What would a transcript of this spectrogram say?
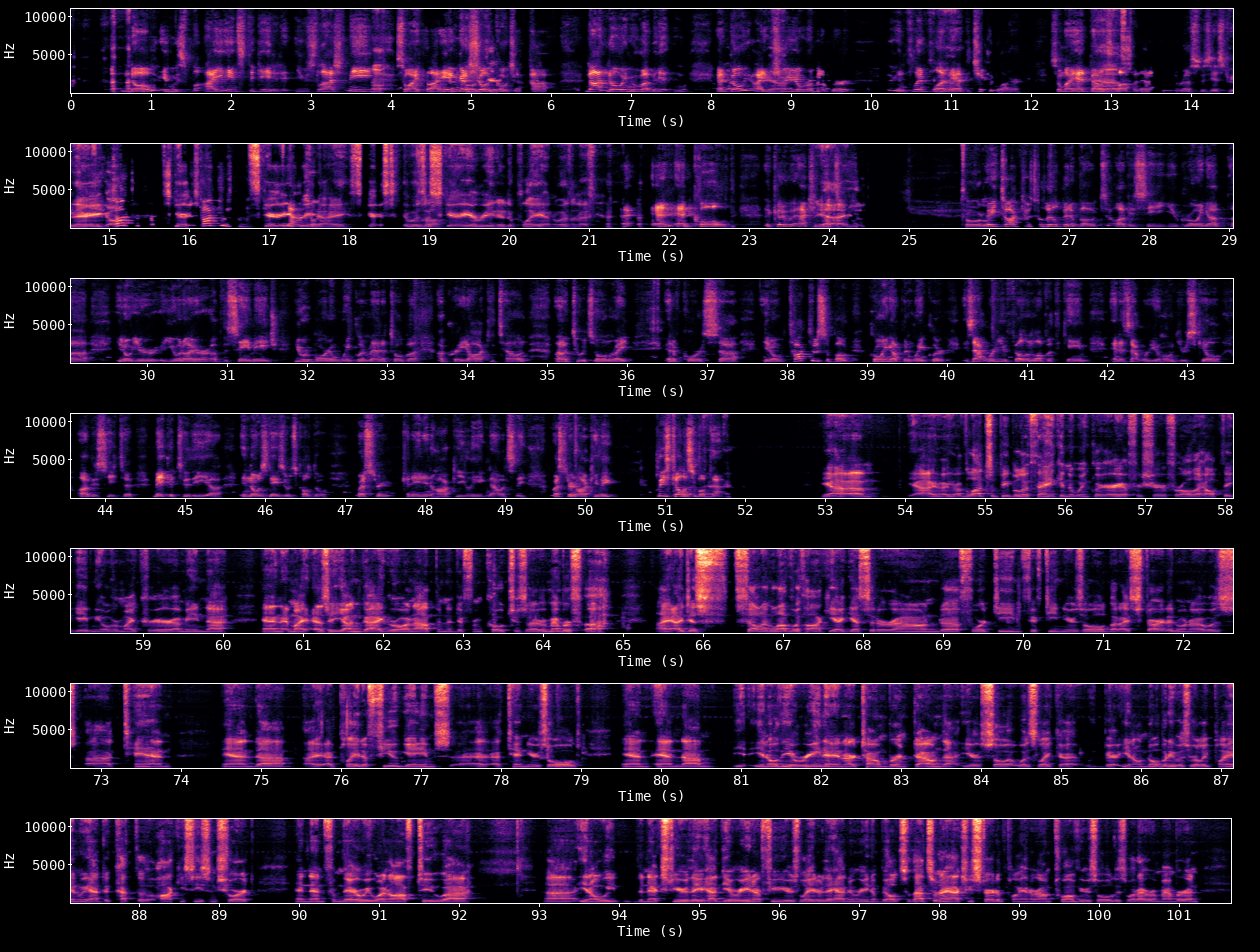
No, it was I instigated it. You slashed me, oh. so I thought, hey, I'm going to okay. show the coach a top, not knowing who I'm hitting. And don't I'm yeah. sure you'll remember in Flin Flon yeah. they had the chicken wire, so my head bounced yes. off of that, and the rest was history. There you go. Talk to, scary, talk to scary yeah, arena, sorry. hey? Scary, it was a oh. scary arena to play in, wasn't it? and and cold. It could have actually got some heat. Totally. Ray, talk to us a little bit about obviously you growing up. Uh, you know, you're you and I are of the same age. You were born in Winkler, Manitoba, a great hockey town uh, to its own right. And of course, uh, you know, talk to us about growing up in Winkler. Is that where you fell in love with the game, and is that where you honed your skill, obviously, to make it to the? Uh, in those days, it was called the Western Canadian Hockey League. Now it's the Western Hockey League. Please tell us about that. Yeah, um, yeah, I, I, have lots of people to thank in the Winkler area for sure for all the help they gave me over my career. I mean, uh, and my as a young guy growing up and the different coaches, I remember uh, I, I, just fell in love with hockey. I guess at around uh, 14, 15 years old, but I started when I was uh, 10, and uh, I, I, played a few games at, at 10 years old, and and um, you know the arena in our town burnt down that year so it was like a, you know nobody was really playing. We had to cut the hockey season short and then from there we went off to uh, uh, you know we the next year they had the arena a few years later they had an arena built. So that's when i actually started playing around. 12 years old is what i remember and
